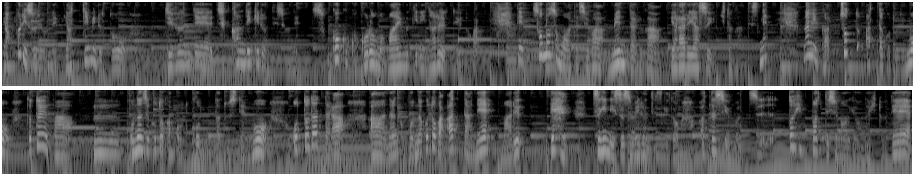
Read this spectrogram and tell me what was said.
やっぱりそれをねやってみると自分で実感できるんですよね。すっごく心も前向きになるっていうのが。でそもそも私はメンタルがやられやすい人なんですね。何かちょっとあったことでも例えばうん同じことが起こったとしても夫だったら「ああなんかこんなことがあったね丸で次に進めるんですけど私はずっと引っ張ってしまうような人で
